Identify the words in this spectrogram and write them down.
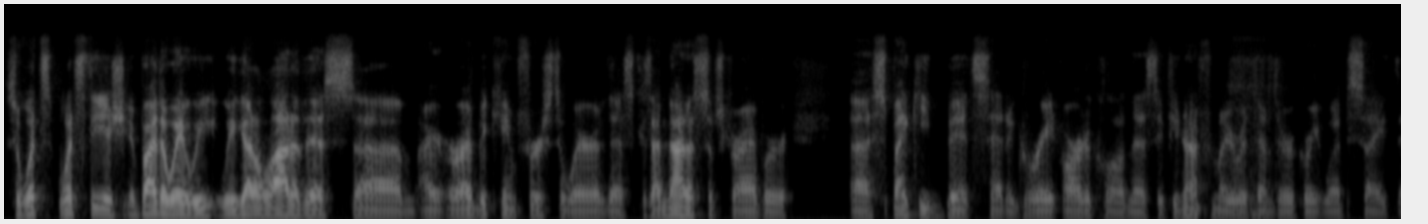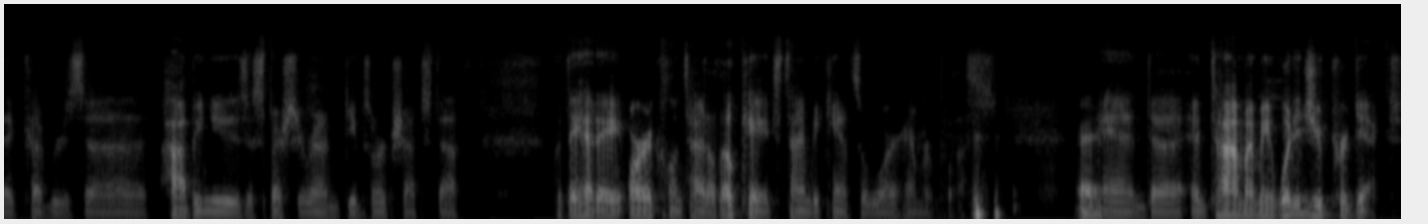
so what's what's the issue? By the way, we we got a lot of this, um, I, or I became first aware of this because I'm not a subscriber. Uh, Spikey Bits had a great article on this. If you're not familiar with them, they're a great website that covers uh, hobby news, especially around Games Workshop stuff. But they had an article entitled "Okay, it's time to cancel Warhammer Plus." Right. And uh, and Tom, I mean, what did you predict?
